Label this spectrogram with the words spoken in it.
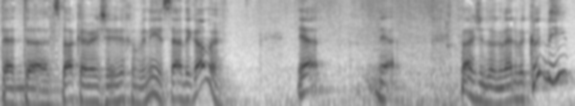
that uh, tzedakah reishayich v'ni is tzaddik omer. Yeah, yeah. Probably should talk about it, but it could be.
